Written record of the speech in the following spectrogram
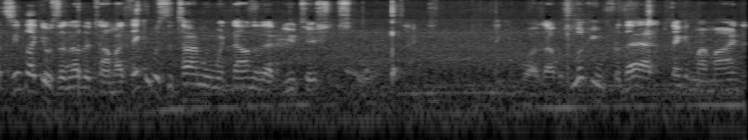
It seemed like it was another time. I think it was the time we went down to that beautician school. I think, I think it was. I was looking for that, thinking in my mind,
